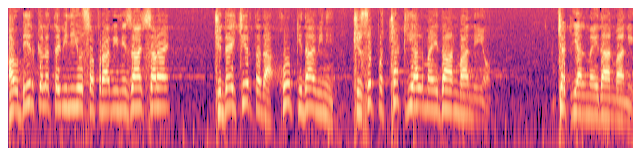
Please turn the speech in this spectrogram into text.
او ډیر کله ته وینی یو صفراوی مزاج سړی چه دی چیرته ده خوب کی دا وینی چه زه په چټ یل میدان باندی یم چټیال میدان باندې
